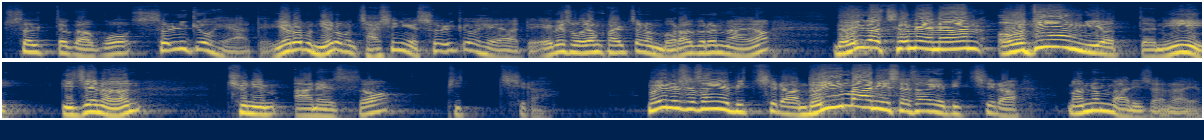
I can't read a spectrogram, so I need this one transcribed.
설득하고 설교해야 돼. 여러분, 여러분 자신에게 설교해야 돼. 에베소 5장 8절은 뭐라 그러나요? 너희가 전에는 어두움이었더니 이제는 주님 안에서 빛이라. 너희는 세상의 빛이라. 너희만이 세상의 빛이라. 맞는 말이잖아요.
